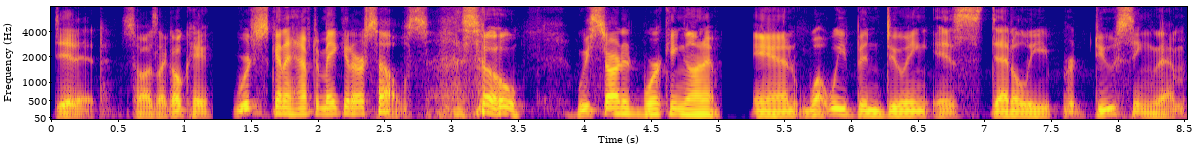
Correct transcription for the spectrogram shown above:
did it. So I was like, okay, we're just going to have to make it ourselves. So we started working on it. And what we've been doing is steadily producing them.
